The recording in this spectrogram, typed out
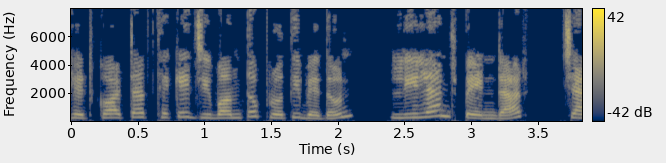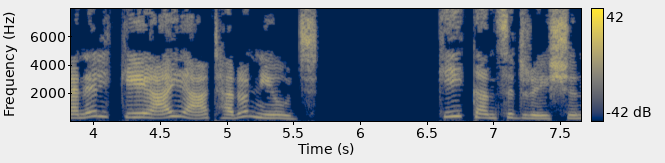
হেডকোয়ার্টার থেকে জীবন্ত প্রতিবেদন, লিল্যান্ড পেন্ডার, চ্যানেল কে আই আঠারো নিউজ। কি কনসিডারেশন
